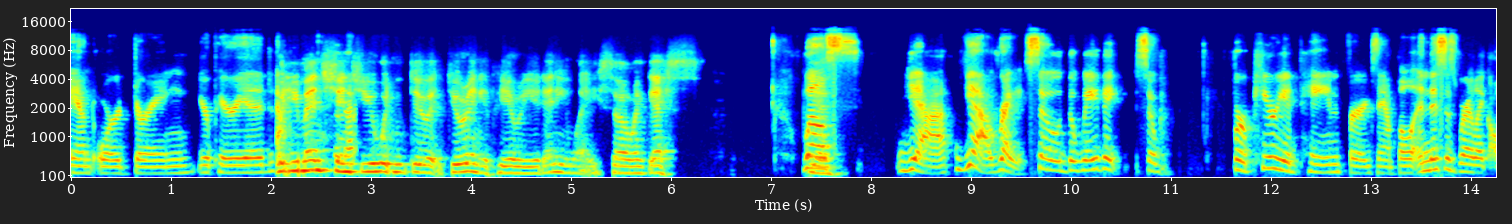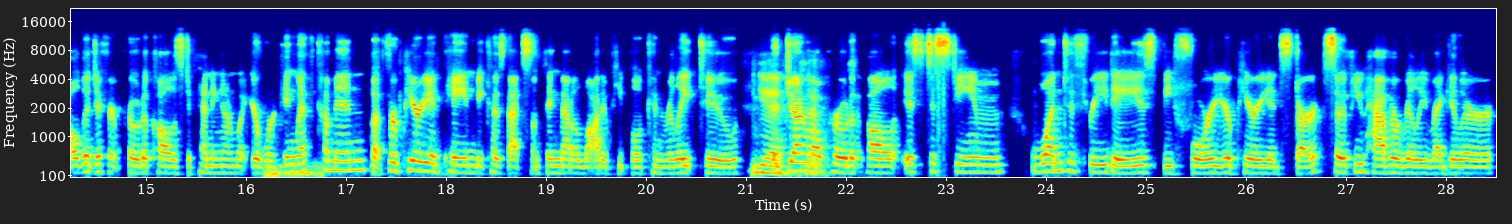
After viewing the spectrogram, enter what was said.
and or during your period but you mentioned so you wouldn't do it during a period anyway so i guess well yeah. Yeah, yeah, right. So the way that so for period pain, for example, and this is where like all the different protocols, depending on what you're working with, come in. But for period pain, because that's something that a lot of people can relate to, yeah, the general exactly. protocol is to steam one to three days before your period starts. So if you have a really regular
